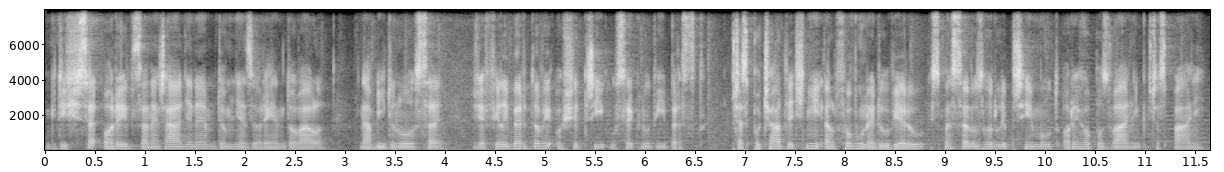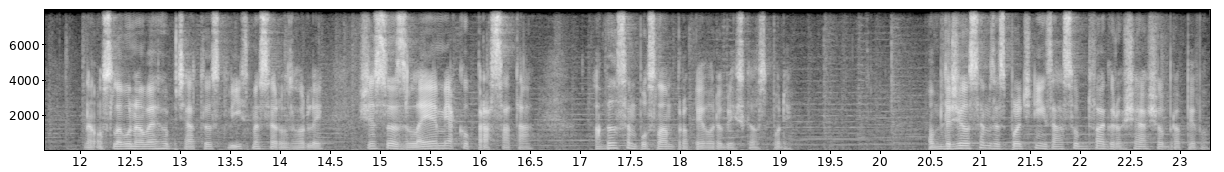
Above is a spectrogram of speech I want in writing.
Když se Ori v zaneřáděném domě zorientoval, nabídnul se, že Filibertovi ošetří useknutý prst. Přes počáteční elfovu nedůvěru jsme se rozhodli přijmout Oriho pozvání k přespání. Na oslavu nového přátelství jsme se rozhodli, že se zlejem jako prasata a byl jsem poslán pro pivo do blízké hospody. Obdržel jsem ze společných zásob dva groše a šel pro pivo.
